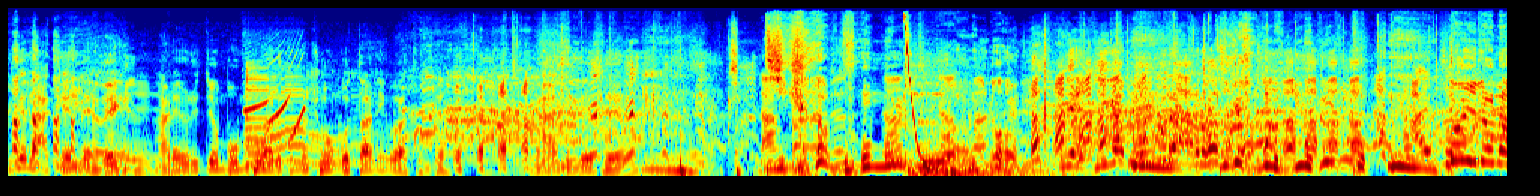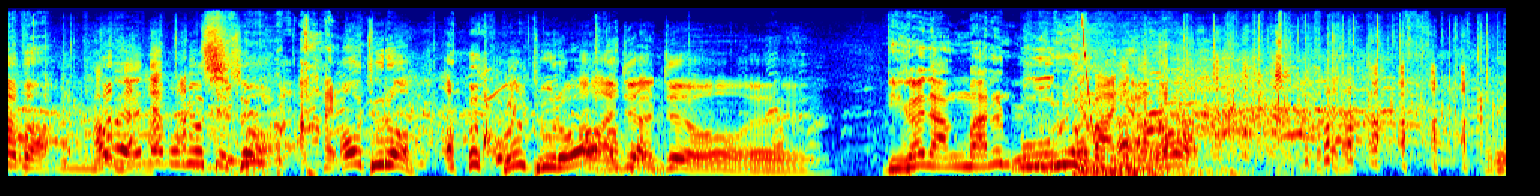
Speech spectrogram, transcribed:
그게 낫겠네요. 예. 네. 아니 우리 좀 몸통 안에 뭐 좋은 것도 아닌 것 같은데. 그냥 앉아 계세요. 네가 몸을 모아로 야 네가 몸을 알아. 또 일어나 봐 아왜 내 몸이 어때서? 어 들어. 뭘 들어? 아 앉아요, 앉아요. 예. 네가 낭만을 모르게 많이 알아 그래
